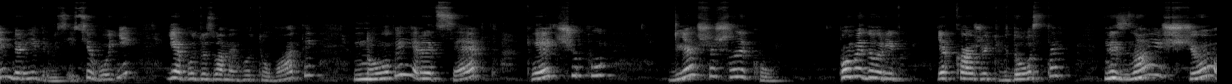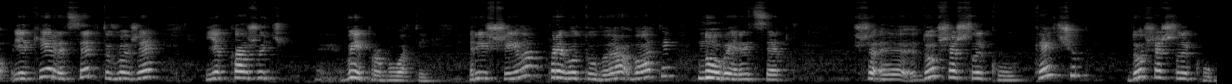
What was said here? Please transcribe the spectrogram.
день, дорогі друзі! Сьогодні я буду з вами готувати новий рецепт кетчупу для шашлику. Помидорів, як кажуть, вдосталь. Не знаю, що, який рецепт вже, як кажуть, випробувати. Рішила приготувати новий рецепт е, до шашлику. Кетчуп до шашлику.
